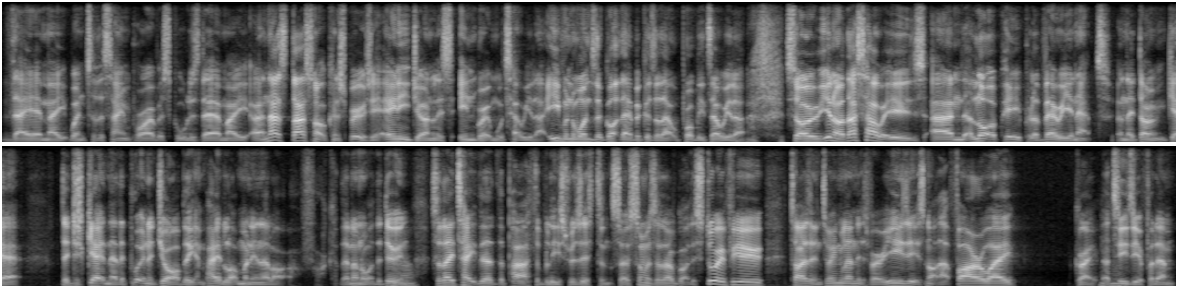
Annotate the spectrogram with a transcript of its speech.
Their mate went to the same private school as their mate, and that's that's not a conspiracy. Any journalist in Britain will tell you that. Even the ones that got there because of that will probably tell you that. So you know that's how it is, and a lot of people are very inept, and they don't get. They're just getting there. They're putting a job. They're getting paid a lot of money, and they're like, "Oh fuck!" They don't know what they're doing. So they take the the path of least resistance. So if someone says, "I've got this story for you," ties into England. It's very easy. It's not that far away. Great. That's mm-hmm. easier for them.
